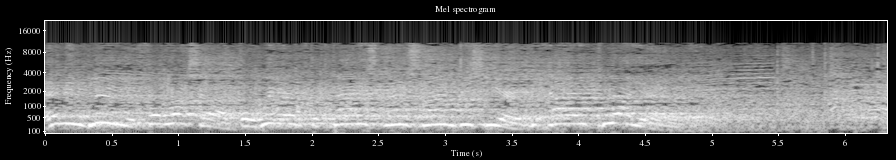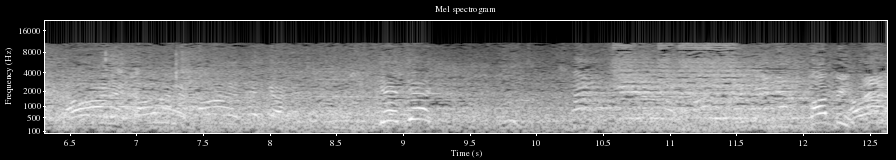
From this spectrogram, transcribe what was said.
And in blue for Russia, the winner of the Paris Men's Slam this year, Mikhail Pulyaev. Happy.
